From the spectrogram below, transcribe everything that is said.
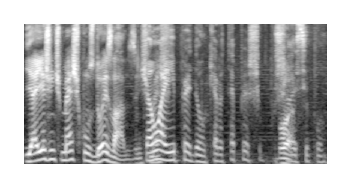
E aí a gente mexe com os dois lados. Então mexe- aí, perdão, quero até puxar Boa. esse ponto.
